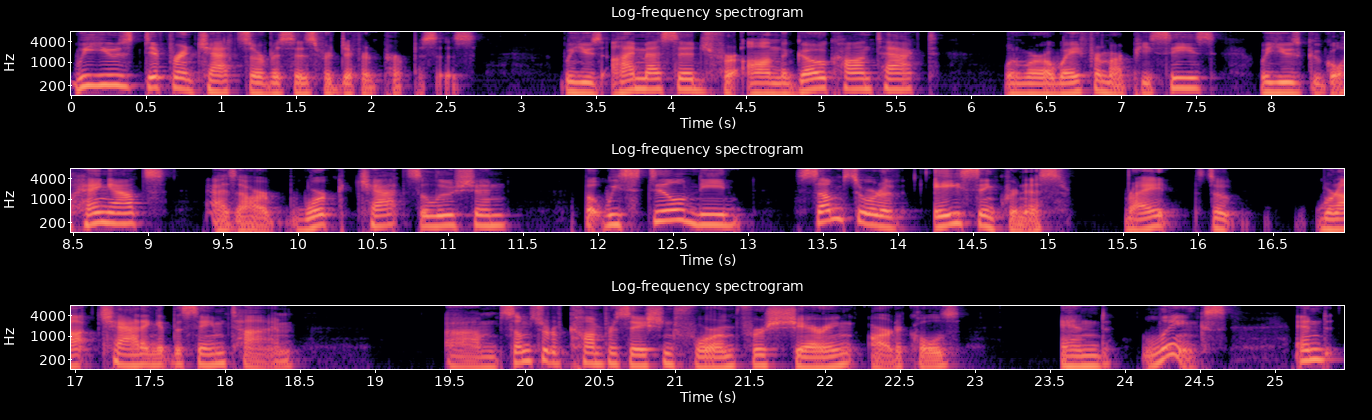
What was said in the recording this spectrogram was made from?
We use different chat services for different purposes. We use iMessage for on the go contact when we're away from our PCs. We use Google Hangouts as our work chat solution, but we still need some sort of asynchronous, right? So we're not chatting at the same time. Um, some sort of conversation forum for sharing articles and links. And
